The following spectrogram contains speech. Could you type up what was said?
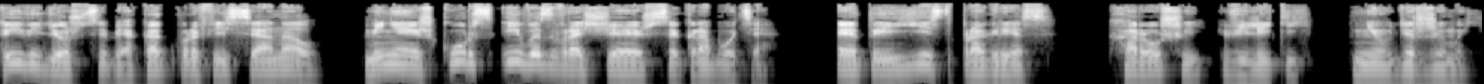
ты ведешь себя как профессионал, меняешь курс и возвращаешься к работе. Это и есть прогресс. Хороший, великий, неудержимый.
